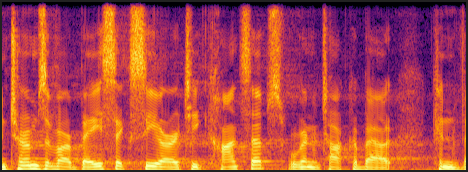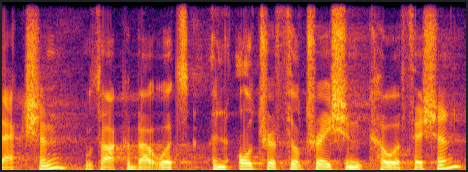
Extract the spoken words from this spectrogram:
In terms of our basic CRT concepts, we're going to talk about convection. We'll talk about what's an ultrafiltration coefficient.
